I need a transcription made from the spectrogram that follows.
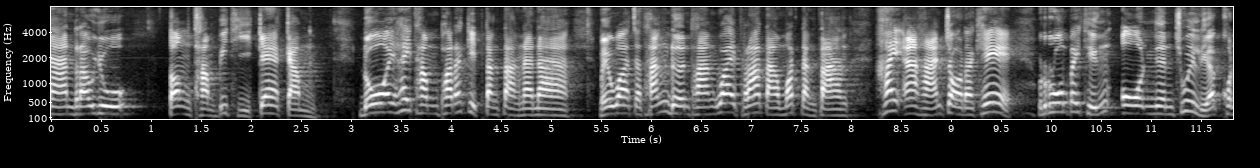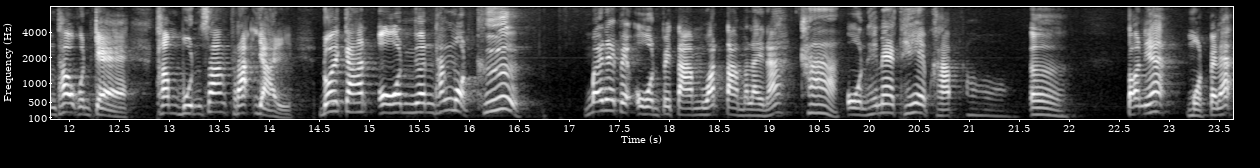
งานเราอยู่ ต้องทำพิธีแก้กรรม โดยให้ทำภารกิจต่างๆ นานา ไม่ว่าจะทั้งเดินทางไหว้พระตามวัดต่างๆ ให้อาหารจระเข้รวมไปถึงโอนเงินช่วยเหลือคนเฒ่าคนแก่ทำบุญสร้างพระใหญ่ โดยการโอนเงินทั้งหมดคือ ไม่ได้ไปโอนไปตามวัดตามอะไรนะ ค่ะโอนให้แม่เทพครับอ๋อ เออ ตอนเนี้ยหมดไปแล้ว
